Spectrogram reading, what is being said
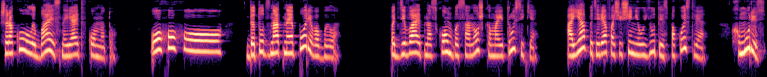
широко улыбаясь, ныряет в комнату. «Ох-охо! Да тут знатное порево было!» поддевает носком босоножка мои трусики, а я, потеряв ощущение уюта и спокойствия, хмурюсь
